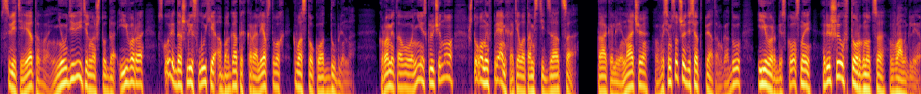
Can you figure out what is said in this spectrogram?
В свете этого неудивительно, что до Ивара вскоре дошли слухи о богатых королевствах к востоку от Дублина. Кроме того, не исключено, что он и впрямь хотел отомстить за отца. Так или иначе, в 865 году Ивар Бескостный решил вторгнуться в Англию.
